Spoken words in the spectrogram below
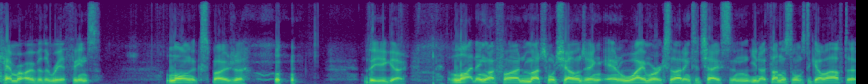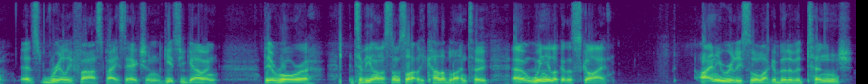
camera over the rear fence, long exposure. there you go. Lightning I find much more challenging and way more exciting to chase and you know thunderstorms to go after. It's really fast-paced action, gets you going. The aurora, to be honest, I'm slightly colorblind too. Uh, when you look at the sky, I only really saw like a bit of a tinge.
